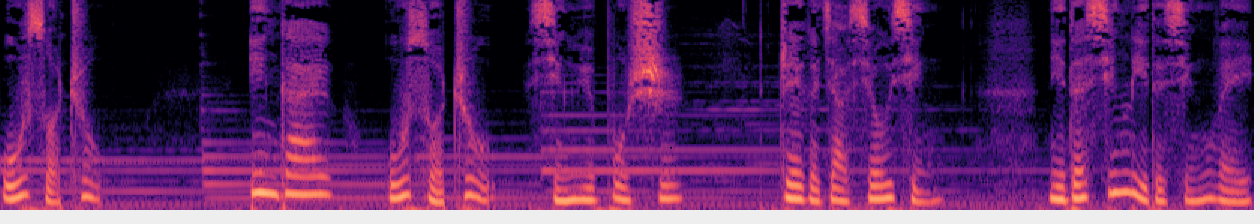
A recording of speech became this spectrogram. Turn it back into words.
无所住，应该无所住，行于布施，这个叫修行。你的心里的行为，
